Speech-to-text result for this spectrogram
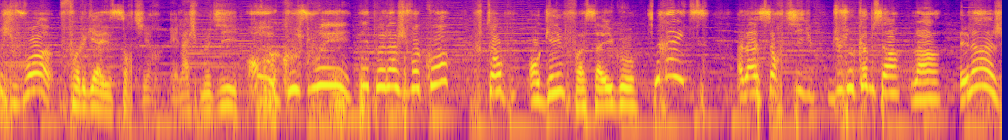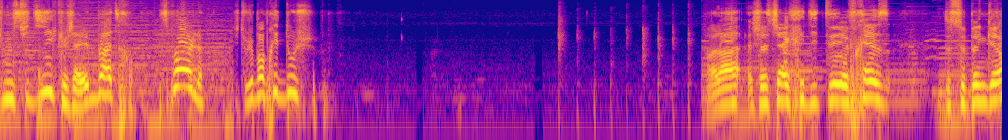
je vois Fall Guys sortir. Et là, je me dis, oh, go jouer Et ben là, je vois quoi? Je tombe en game face à Hugo. Direct à la sortie du, du jeu comme ça, là. Et là, je me suis dit que j'allais le battre. Spoil J'ai toujours pas pris de douche. Voilà, je tiens à créditer Fraise de ce banger.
